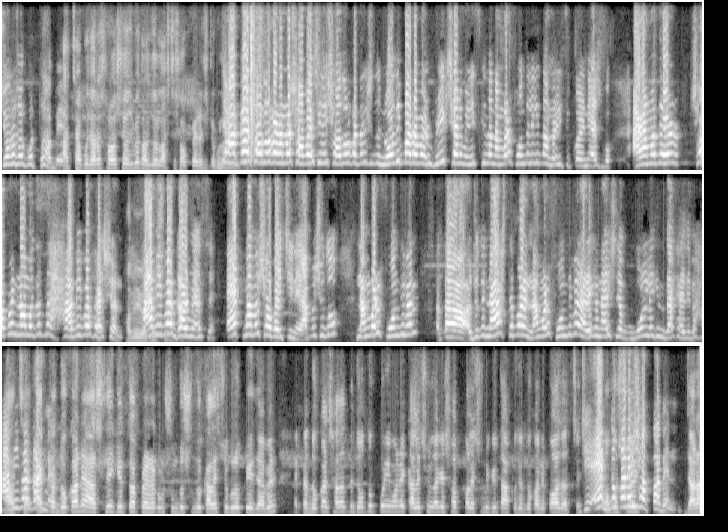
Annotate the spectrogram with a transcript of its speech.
যোগাযোগ করতে হবে। আচ্ছা আপু যারা সরাসরি আসবে তার জন্য লাস্টে সব প্যারাসিটা বলে ঢাকা ঢাকা সদরঘাট আমরা সবাই চিনি। সদরঘাট থেকে শুধু নদী পার হবেন রিকশা নেবেন স্ক্রিনে নাম্বার ফোন দিলে কিন্তু আমরা রিসিভ করে নিয়ে আসব। আর আমাদের শপের নাম হচ্ছে হাবিবা ফ্যাশন হাবিবা গার্মেন্টস এক নামে সবাই চিনে। আপনি শুধু নাম্বারে ফোন দিবেন তা যদি না আসতে পারেন নাম্বারে ফোন দিবেন আর এখানে আসলে বললে কিন্তু দেখাই দিবে। হাবিবা আচ্ছা একটা দোকানে আসলেই কিন্তু আপনারা এরকম সুন্দর সুন্দর কালেকশনগুলো পেয়ে যাবেন। একটা দোকান সাজাতে যত পরিমাণে কালেকশন লাগে সব কালেকশন কিন্তু আপনাদের দোকানে পাওয়া যাচ্ছে। জি এক দোকানে সব পাবেন। যারা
